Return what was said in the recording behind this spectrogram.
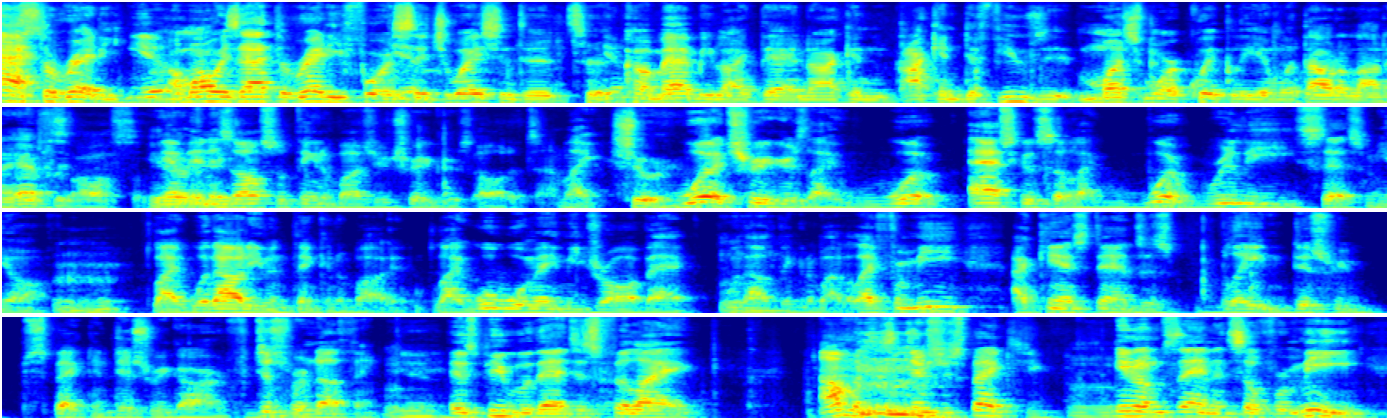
at the ready. Yeah. I'm always at the ready for a Yeah. situation to, to Yeah. come at me like that, and I can I can diffuse it much more quickly and without a lot of effort. It's awesome. You Yeah, know what and I it's also thinking about your triggers all the time. Like, Sure. what triggers? Like, what? Ask yourself, like, what really sets me off? Mm-hmm. Like, without even thinking about it. Like, what will make me draw back Mm-hmm. without thinking about it? Like, for me, I can't stand just blatant disrespect and disregard for, just for nothing. Yeah. It's people that just feel like I'm gonna just disrespect you. Mm-hmm. You know what I'm saying? And so for me,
